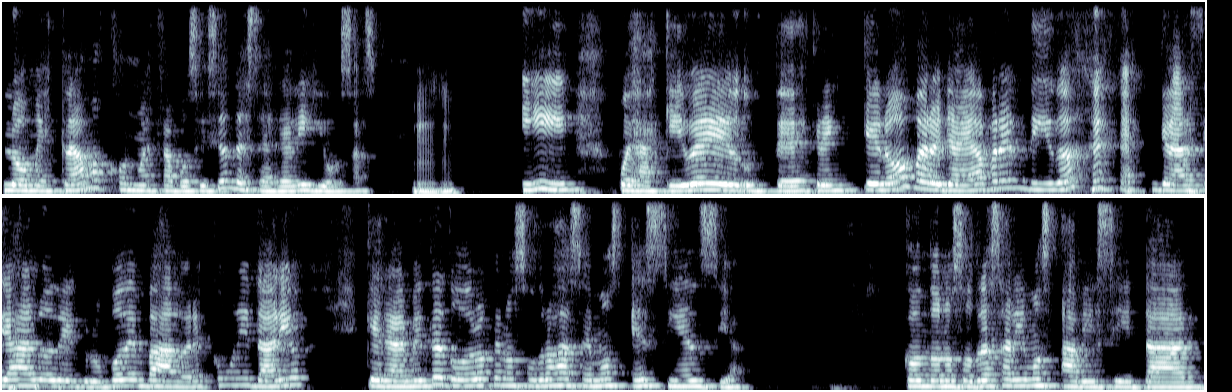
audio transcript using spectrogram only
lo mezclamos con nuestra posición de ser religiosas. Y pues aquí ve, ustedes creen que no, pero ya he aprendido, gracias a lo del grupo de embajadores comunitarios, que realmente todo lo que nosotros hacemos es ciencia. Cuando nosotras salimos a visitar,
